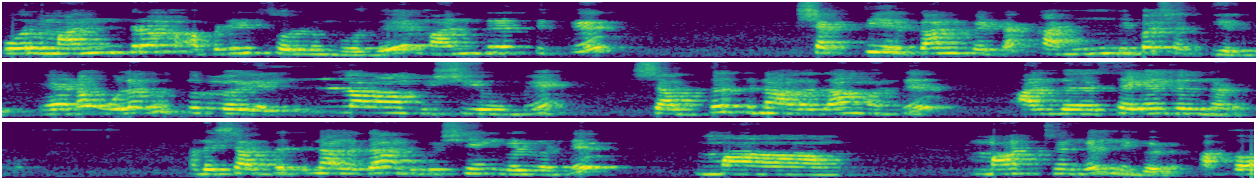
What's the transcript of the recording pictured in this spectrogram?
ஒரு மந்திரம் அப்படின்னு சொல்லும்போது மந்திரத்துக்கு சக்தி இருக்கான்னு கேட்டால் கண்டிப்பாக சக்தி இருக்கு. ஏன்னா உலகத்துள்ள எல்லா விஷயமுமே சப்தத்தினாலதான் வந்து அந்த செயல்கள் நடக்கும். அந்த சப்தத்தினாலதான் அந்த விஷயங்கள் வந்து மா மாற்றங்கள் நிகழும். அப்போ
